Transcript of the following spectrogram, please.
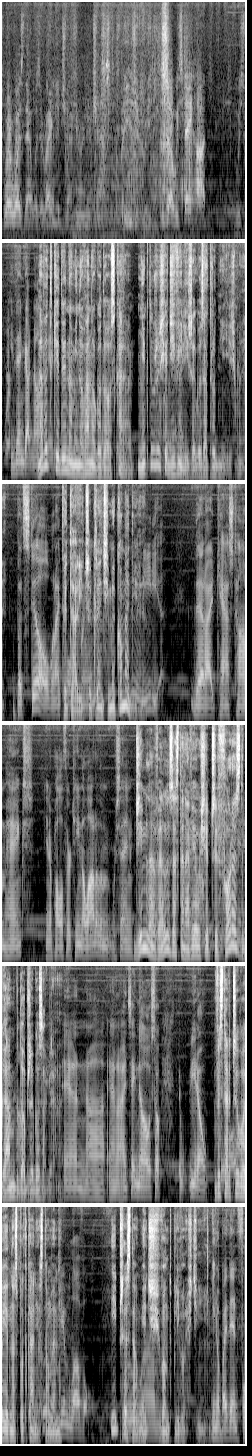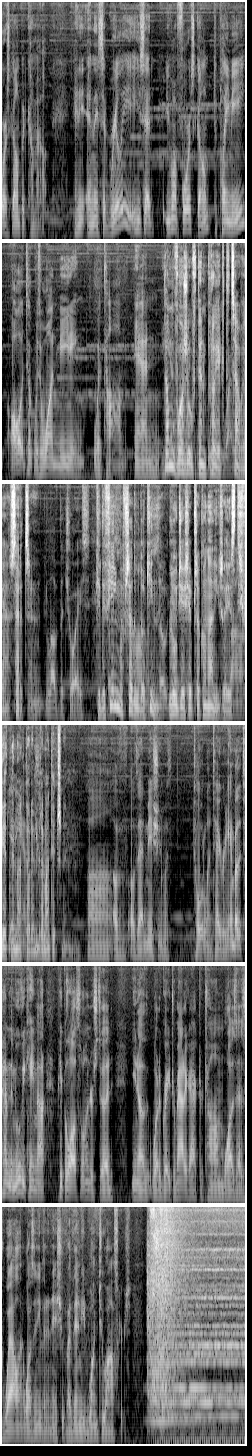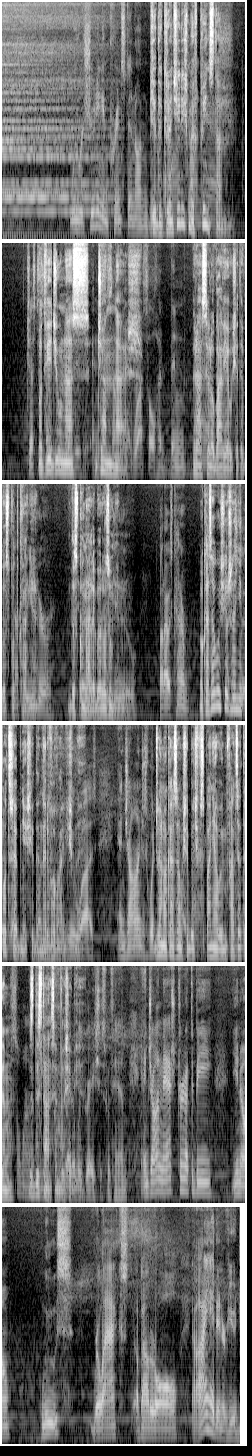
Where was that? Was it right here in your chest? It's pretty easy to read. So we stay hot. Nawet kiedy nominowano go do Oscara, niektórzy się dziwili, że go zatrudniliśmy. Pytali, czy kręcimy komedię. in the media, that I'd cast Tom Hanks in Apollo 13, a lot of them were saying, Jim Lavelle zastanawiał się, czy Forrest Gump dobrze go zagra. uh, no. Wystarczyło jedno spotkanie z Tomem Lovell, i przestał mieć wątpliwości. And, he, and they said, Really? He said, You want Forrest Gump to play me? All it took was one meeting with Tom. And Tom włożył w ten projekt całe serce. Kiedy film wszedł do kin, ludzie się przekonali, że jest świetnym aktorem dramatycznym. uh, total integrity. And by the time the movie came out, people also understood, you know, what a great dramatic actor Tom was as well, and it wasn't even an issue. By then, he'd won two Oscars. Kiedy kręciliśmy w Princeton, odwiedził nas John Nash. Russell obawiał się tego spotkania. Doskonale go rozumiem. Okazało się, że niepotrzebnie się denerwowaliśmy. John okazał się być wspaniałym facetem z dystansem do siebie.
